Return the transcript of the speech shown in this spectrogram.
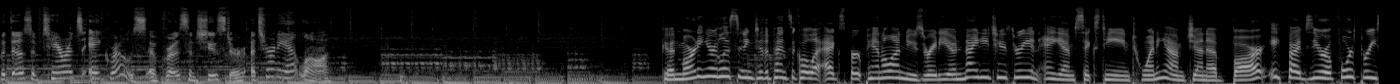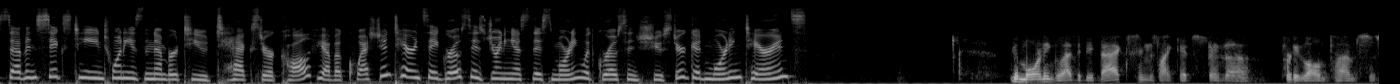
but those of Terrence A. Gross of Gross and Schuster, attorney at law. Good morning. You're listening to the Pensacola Expert Panel on News Radio 923 and AM 1620. I'm Jenna Barr. 850-437-1620 is the number to text or call if you have a question. Terrence A. Gross is joining us this morning with Gross and Schuster. Good morning, Terrence. Good morning. Glad to be back. Seems like it's been a pretty long time since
